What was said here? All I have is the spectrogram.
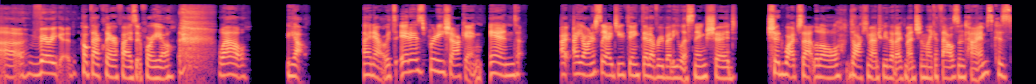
uh, very good. Hope that clarifies it for you. wow. Yeah. I know. It's it is pretty shocking. And I, I honestly I do think that everybody listening should should watch that little documentary that I've mentioned like a thousand times because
